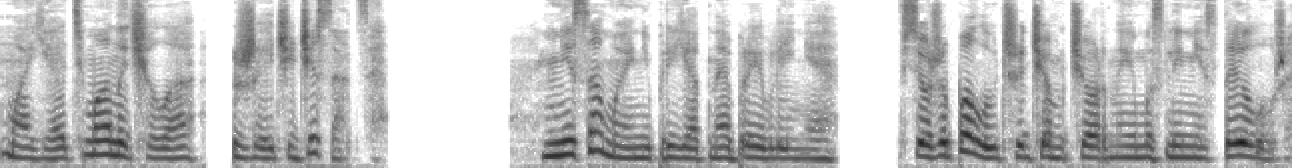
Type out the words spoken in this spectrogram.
Моя тьма начала жечь и чесаться. Не самое неприятное проявление. Все же получше, чем черные маслянистые лужи.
